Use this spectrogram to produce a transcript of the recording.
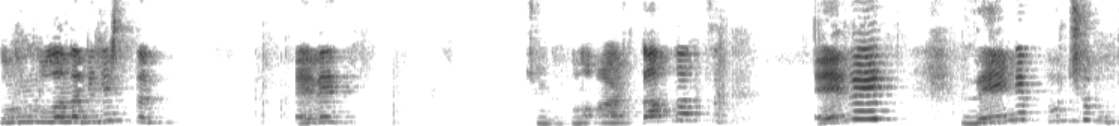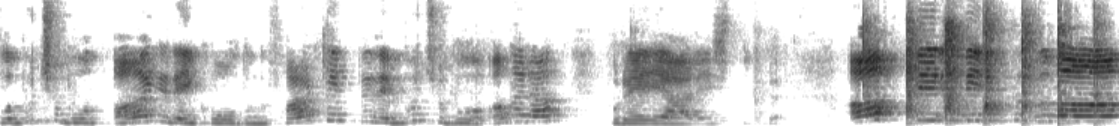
Bunu kullanabilirsin. Evet. Çünkü bunu artık atlattık. Evet. Zeynep bu çubukla bu çubuğun aynı renk olduğunu fark etti ve bu çubuğu alarak buraya yerleştirdi. Aferin benim kızıma.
